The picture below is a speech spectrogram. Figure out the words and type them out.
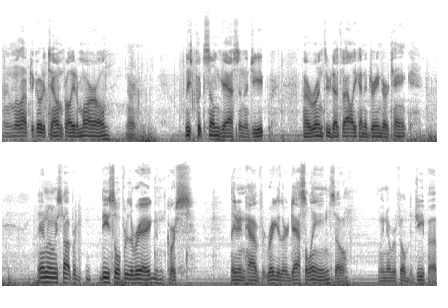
and we'll have to go to town probably tomorrow, or at least put some gas in the Jeep. Our run through Death Valley kind of drained our tank. And when we stopped for diesel for the rig, of course, they didn't have regular gasoline, so we never filled the Jeep up.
